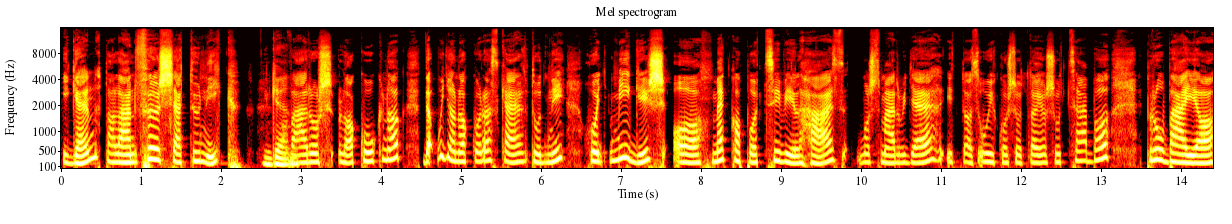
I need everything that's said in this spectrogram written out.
Igen, talán föl se tűnik, igen. a város lakóknak, de ugyanakkor azt kell tudni, hogy mégis a megkapott civil ház, most már ugye itt az új Kossuth Lajos utcába, próbálja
